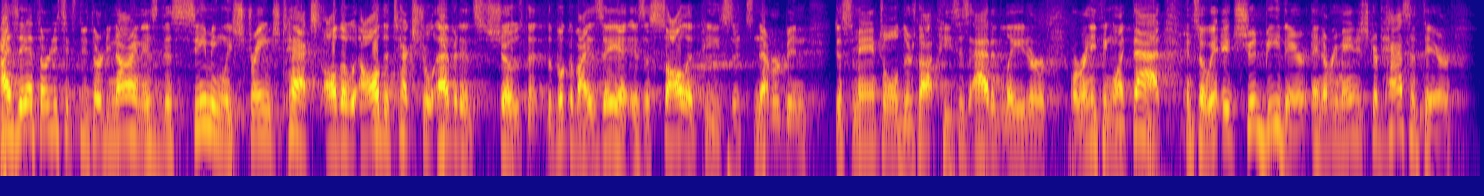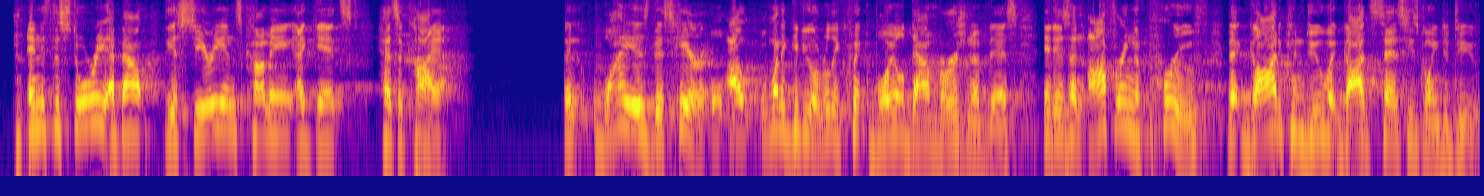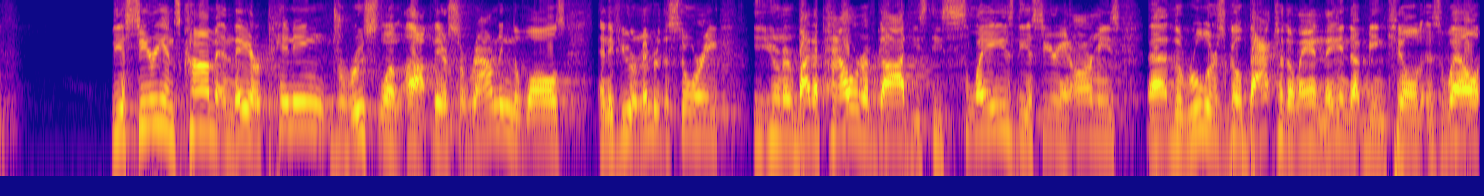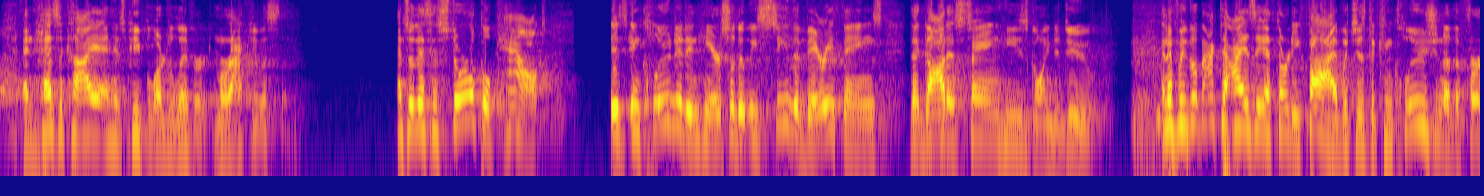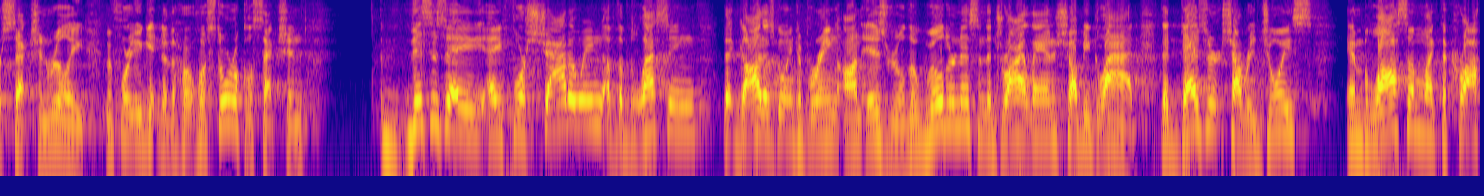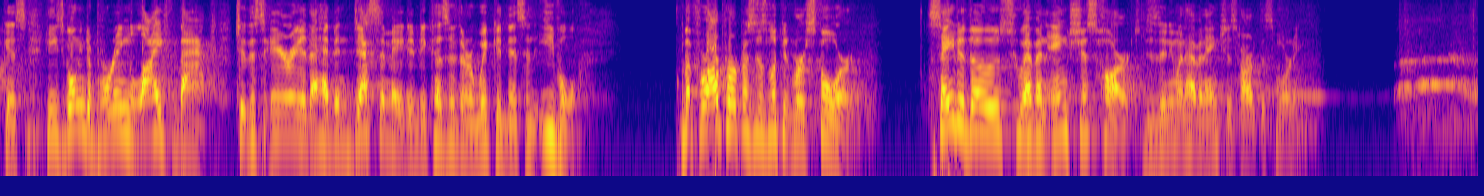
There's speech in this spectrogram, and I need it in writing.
Isaiah 36 through 39 is this seemingly strange text, although all the textual evidence shows that the book of Isaiah is a solid piece. It's never been dismantled. There's not pieces added later or anything like that. And so it, it should be there, and every manuscript has it there. And it's the story about the Assyrians coming against Hezekiah. And why is this here? I want to give you a really quick boiled down version of this. It is an offering of proof that God can do what God says he's going to do. The Assyrians come and they are pinning Jerusalem up. They are surrounding the walls. And if you remember the story, you remember by the power of God, he, he slays the Assyrian armies. Uh, the rulers go back to the land. And they end up being killed as well. And Hezekiah and his people are delivered miraculously. And so this historical count is included in here so that we see the very things that God is saying he's going to do. And if we go back to Isaiah 35, which is the conclusion of the first section, really, before you get into the historical section, this is a, a foreshadowing of the blessing that God is going to bring on Israel. The wilderness and the dry land shall be glad. The desert shall rejoice and blossom like the crocus. He's going to bring life back to this area that had been decimated because of their wickedness and evil. But for our purposes, look at verse 4. Say to those who have an anxious heart. Does anyone have an anxious heart this morning?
